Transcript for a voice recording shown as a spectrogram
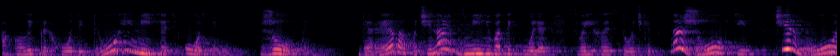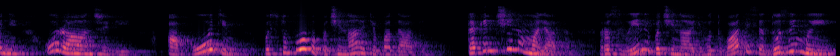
А коли приходить другий місяць осені, жовтень, дерева починають змінювати колір своїх листочків на жовті, червоні, оранжеві, а потім поступово починають опадати. Таким чином, малята, рослини починають готуватися до зими,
